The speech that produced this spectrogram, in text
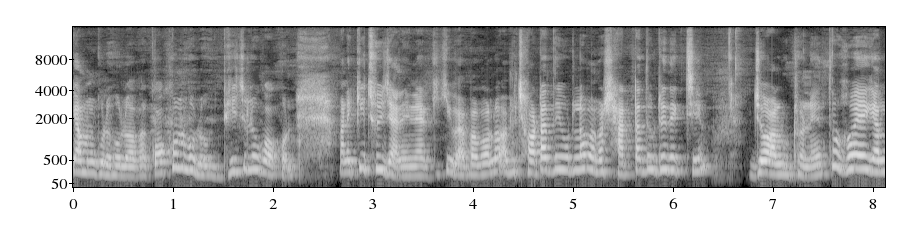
কেমন করে হলো আবার? কখন হলো? ভিজলো কখন? মানে কিছুই জানি না আর কি, কী ব্যাপার বলো? আমি ছটাতে উঠলাম, আবার সাতটাতে উঠে দেখছি জল উঠোনে। তো হয়ে গেল,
